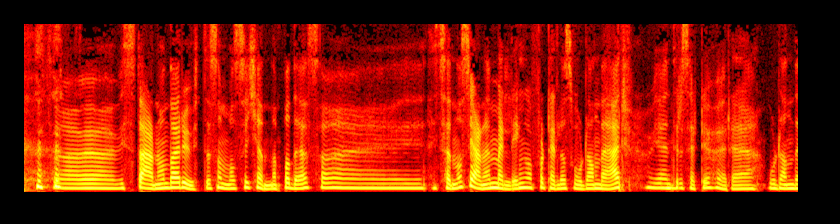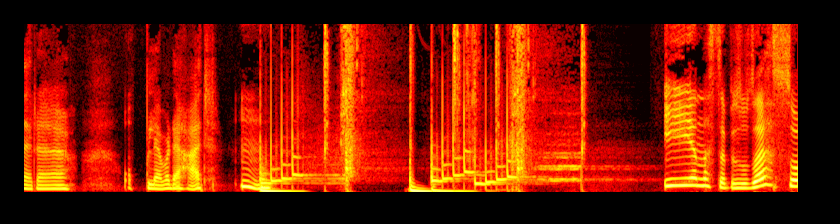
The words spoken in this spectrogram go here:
så eh, hvis det er noen der ute som også kjenner på det, så eh, send oss gjerne en melding og fortell oss hvordan det er. Vi er interessert i å høre hvordan dere opplever det her. Mm. I neste episode så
